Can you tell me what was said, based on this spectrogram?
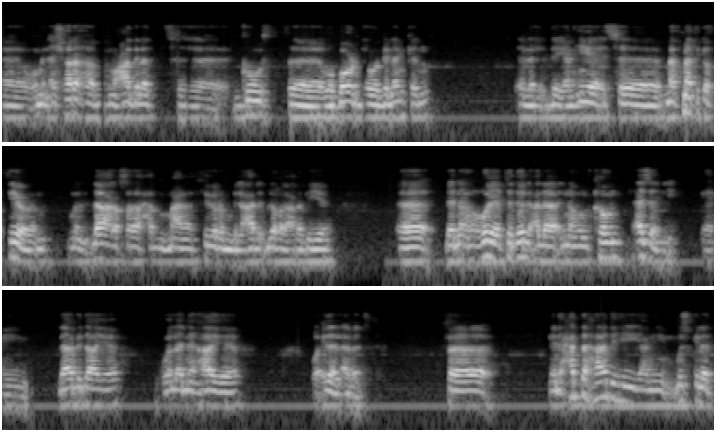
آه، ومن أشهرها معادلة آه، جوث آه، وبورد وفيلنكن يعني هي mathematical theorem. لا أعرف صراحة معنى theorem باللغة العربية لأنه هو تدل على أنه الكون أزلي يعني لا بداية ولا نهاية وإلى الأبد. ف يعني حتى هذه يعني مشكلة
